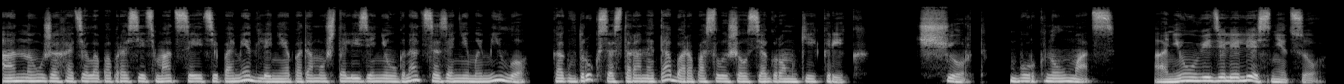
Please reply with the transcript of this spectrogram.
Анна уже хотела попросить Матца идти помедленнее, потому что Лизе не угнаться за ним и Милу, как вдруг со стороны табора послышался громкий крик. «Чёрт!» — буркнул Мац. «Они увидели лестницу.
